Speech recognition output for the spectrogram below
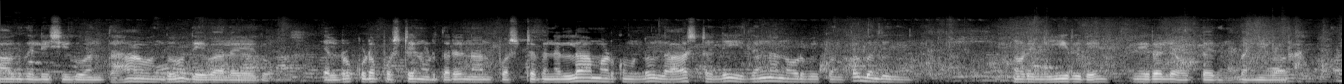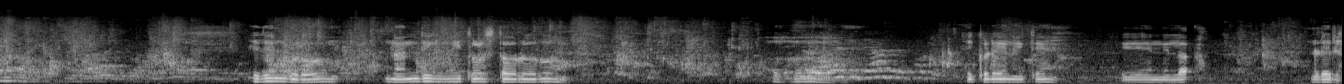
ಭಾಗದಲ್ಲಿ ಸಿಗುವಂತಹ ಒಂದು ದೇವಾಲಯ ಇದು. ಎಲ್ಲರೂ ಕೂಡ ಫಸ್ಟೇ ನೋಡ್ತಾರೆ. ನಾನು ಫಸ್ಟ್ ಅದನ್ನೆಲ್ಲ ಮಾಡ್ಕೊಂಡು ಲಾಸ್ಟಲ್ಲಿ ಇದನ್ನು ನೋಡಬೇಕು ಅಂತ ಬಂದಿದ್ದೀನಿ. ನೋಡಿ ನೀರಿದೆ. ನೀರಲ್ಲೇ ಹೋಗ್ತಾ ಇದ್ದೀನಿ. ಬನ್ನಿ ಇವಾಗ. ಇದೇನು ಗುರು? ನಂದಿಗೆ ಮೈ ತೊಳಸ್ತವ್ರು ಇವರು? ಈ ಕಡೆ ಏನೈತೆ? ಏನಿಲ್ಲ. ನಡೀರಿ.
